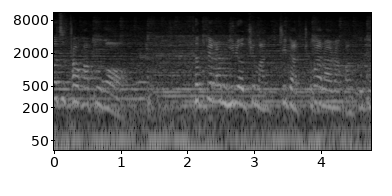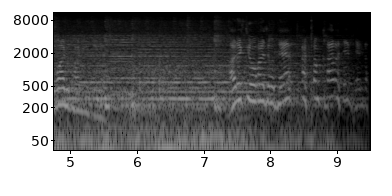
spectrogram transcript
버스 타고 가쁘고 특별한 일이 없지만 집에 처반하라고 그 고관이 관이지. 아랫게 와가지고 내 칼을 해야 된다.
